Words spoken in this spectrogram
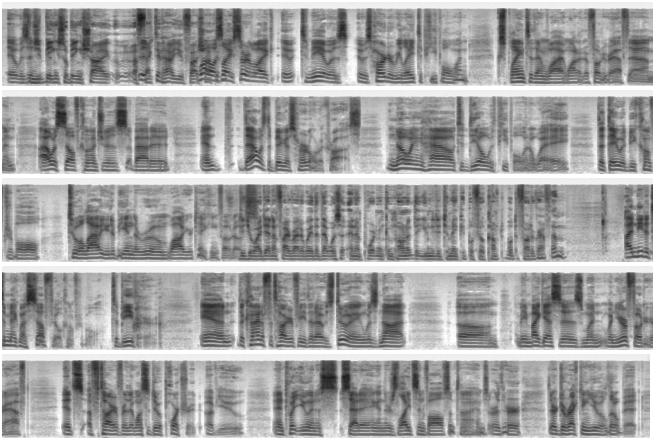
it was in, being so being shy uh, affected how you fought? well, it's like sort of like it, to me, it was it was hard to relate to people and explain to them why I wanted to photograph them, and I was self conscious about it, and th- that was the biggest hurdle to cross. Knowing how to deal with people in a way that they would be comfortable to allow you to be in the room while you're taking photos. Did you identify right away that that was an important component that you needed to make people feel comfortable to photograph them? I needed to make myself feel comfortable to be there. And the kind of photography that I was doing was not, um, I mean, my guess is when, when you're photographed, it's a photographer that wants to do a portrait of you and put you in a setting and there's lights involved sometimes or they're they're directing you a little bit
